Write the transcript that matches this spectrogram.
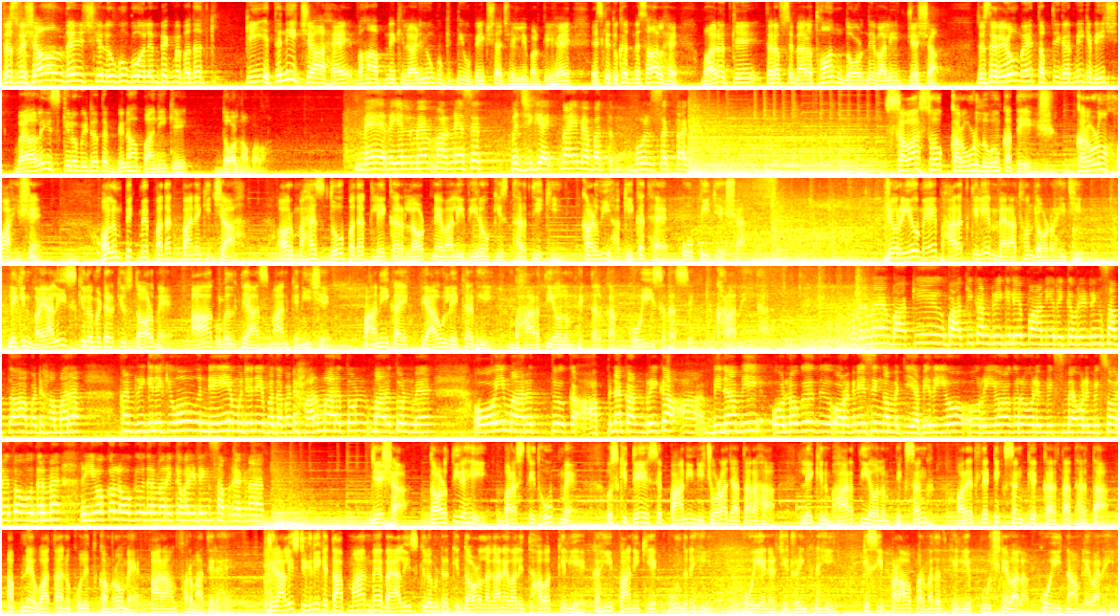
जिस विशाल देश के लोगों को ओलंपिक में पदक की इतनी चाह है वहाँ अपने खिलाड़ियों को कितनी उपेक्षा झेलनी पड़ती है। इसकी दुखद मिसाल है भारत के तरफ़ से मैराथन दौड़ने वाली जैशा जैसे रियो में तपती गर्मी के बीच 42 किलोमीटर तक बिना पानी के दौड़ना पड़ा। मैं रियल में मरने से बच गया इतना ही मैं बत, बोल सकता सवा सौ करोड़ लोगों का देश करोड़ों ख्वाहिशें ओलंपिक में पदक पाने की चाह और महज दो पदक लेकर लौटने वाली वीरों की धरती की कड़वी हकीकत है ओपी जेशा। जो रियो में भारत के लिए मैराथन दौड़ रही थी, लेकिन 42 किलोमीटर की उस दौड़ में आग उगलते आसमान के नीचे पानी का एक प्याऊ लेकर भी भारतीय ओलंपिक दल का कोई सदस्य खड़ा नहीं था। उधर में बाकी बाकी कंट्री के लिए पानी रिकवरी ड्रिंक सब था बट हमारा कंट्री के लिए क्यों नहीं है, मुझे नहीं पता बट हर मैराथन मैराथन में वही मारत अपना कंट्री का बिना भी वो लोग ऑर्गेनाइजिंग कमेटी अभी रियो रियो अगर ओलंपिक्स में ओलंपिक्स हो रहे तो उधर में रियो का लोग उधर में रिकवरी ड्रिंक सब रखना है। जेशा दौड़ती रही बरसती धूप में। उसकी देह से पानी निचोड़ा जाता रहा, लेकिन भारतीय ओलंपिक संघ और एथलेटिक संघ के कर्ता धरता अपने वातानुकूलित कमरों में आराम फरमाते रहे। तिरालीस डिग्री के तापमान में 42 किलोमीटर की दौड़ लगाने वाली धावक के लिए कहीं पानी की एक बूंद नहीं, कोई एनर्जी ड्रिंक नहीं, किसी पड़ाव पर मदद के लिए पूछने वाला कोई नाम लेवा नहीं।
